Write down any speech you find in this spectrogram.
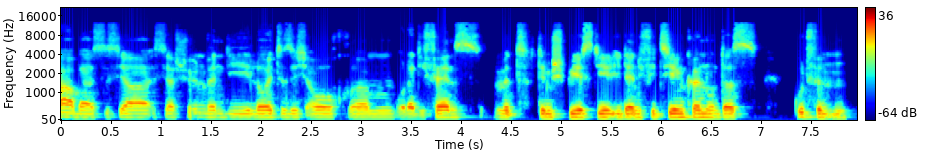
aber es ist ja, ist ja schön, wenn die Leute sich auch ähm, oder die Fans mit dem Spielstil identifizieren können und das gut finden.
